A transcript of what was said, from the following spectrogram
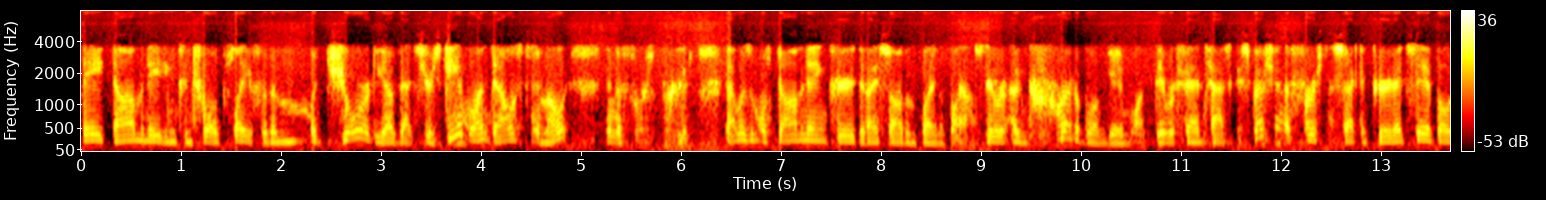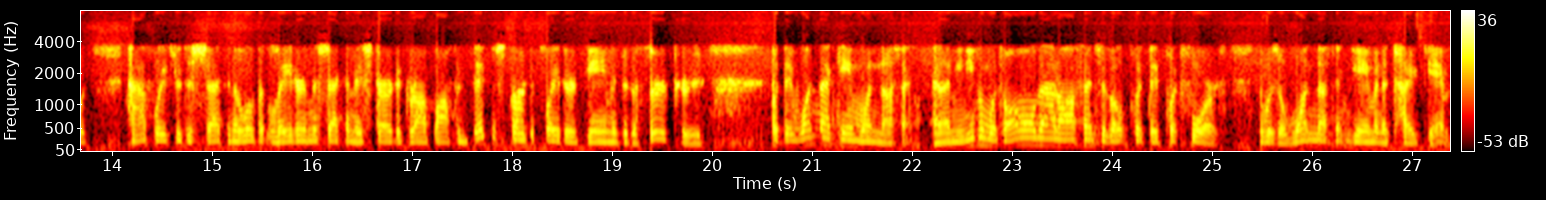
they dominated and controlled play for the majority of that series. Game one, Dallas came out in the first period. That was the most dominating period that I saw them play in the playoffs. They were incredible in game one. They were fantastic, especially in the first and second period. I'd say about halfway through the second, a little bit later in the second, they started to drop off, and Vegas started to play their game into the third period. But they won that game one nothing. And I mean, even with all that offensive output they put forth, it was a one nothing game and a tight game.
